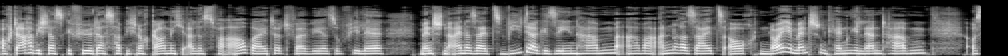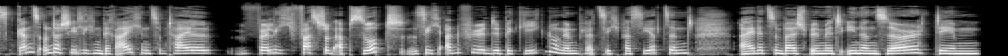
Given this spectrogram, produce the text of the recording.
auch da habe ich das Gefühl, das habe ich noch gar nicht alles verarbeitet, weil wir so viele Menschen einerseits wiedergesehen haben, aber andererseits auch neue Menschen kennengelernt haben aus ganz unterschiedlichen Bereichen, zum Teil völlig fast schon absurd sich anfühlende Begegnungen plötzlich passiert sind. Eine zum Beispiel mit Ian Sir, dem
